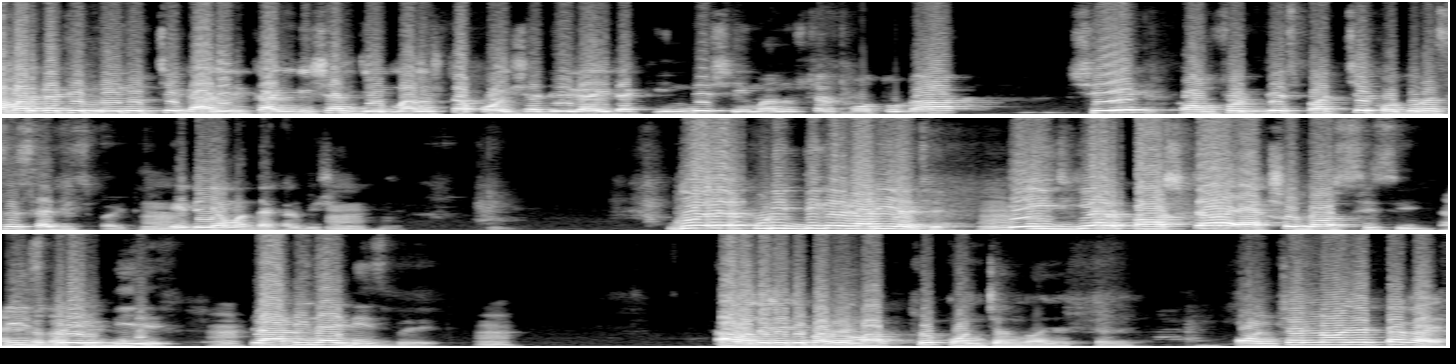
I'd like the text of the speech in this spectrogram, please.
আমার কাছে মেন হচ্ছে গাড়ির কন্ডিশন যে মানুষটা পয়সা দিয়ে গাড়িটা কিনবে সেই মানুষটার কতটা সে কমফোর্টনেস পাচ্ছে কতটা সে স্যাটিসফাইড এটাই আমার দেখার বিষয়। দু হাজার কুড়ির দিকের গাড়ি আছে। এইচ গিয়ার পাঁচটা একশো দশ সিসি ডিস 110 ব্রেক দিয়ে। হুম। প্লাটিনায় ডিস ব্রেক আমাদের কাছে পাবে মাত্র পঞ্চান্ন হাজার টাকা পঞ্চান্ন হাজার টাকায়?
